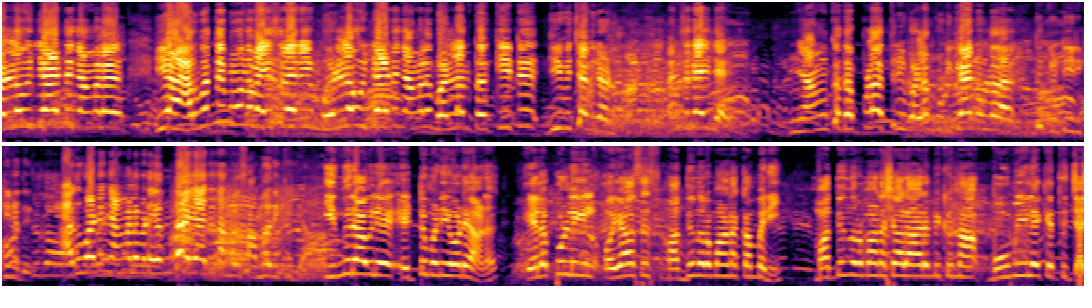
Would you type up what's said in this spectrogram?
വെള്ളമില്ലാണ്ട് ഞങ്ങൾ ഈ അറുപത്തിമൂന്ന് വയസ്സ് വരെയും വെള്ളമില്ലാണ്ട് ഞങ്ങൾ വെള്ളം തെക്കിയിട്ട് ജീവിച്ചവരാണ്. മനസ്സിലായില്ലേ? ഞങ്ങൾക്ക് എപ്പോഴത്തിരി വെള്ളം കുടിക്കാനുള്ള ഇത് കിട്ടിയിരിക്കുന്നത്. അതുകൊണ്ട് ഞങ്ങൾ ഇവിടെ എന്തായാലും നമ്മൾ സമ്മതിക്കില്ല. ഇന്ന് രാവിലെ എട്ട് മണിയോടെയാണ് എലപ്പുള്ളിയിൽ ഒയാസിസ് മദ്യനിർമ്മാണ കമ്പനി മദ്യനിർമ്മാണശാല ആരംഭിക്കുന്ന ഭൂമിയിലേക്ക് എത്തിച്ച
